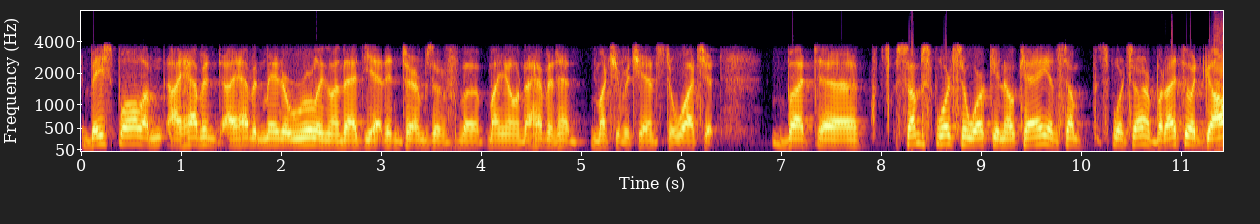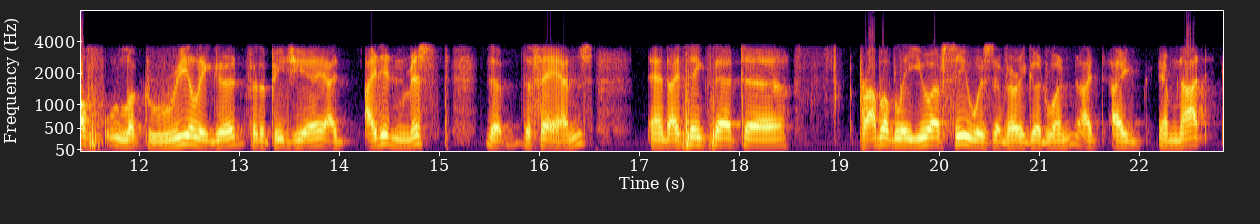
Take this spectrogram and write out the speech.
baseball, I'm, I haven't I haven't made a ruling on that yet in terms of uh, my own. I haven't had much of a chance to watch it but uh, some sports are working okay and some sports aren't. But I thought golf looked really good for the PGA. I I didn't miss the the fans, and I think that uh, probably UFC was a very good one. I I am not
